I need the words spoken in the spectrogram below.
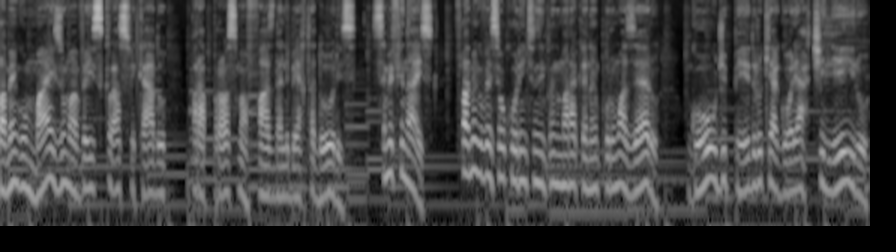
Flamengo mais uma vez classificado para a próxima fase da Libertadores. Semifinais. Flamengo venceu o Corinthians em pleno Maracanã por 1 a 0. Gol de Pedro, que agora é artilheiro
